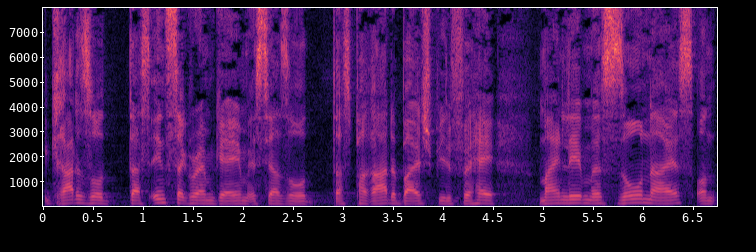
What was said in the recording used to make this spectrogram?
gerade so das Instagram-Game ist ja so das Paradebeispiel für, hey, mein Leben ist so nice und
